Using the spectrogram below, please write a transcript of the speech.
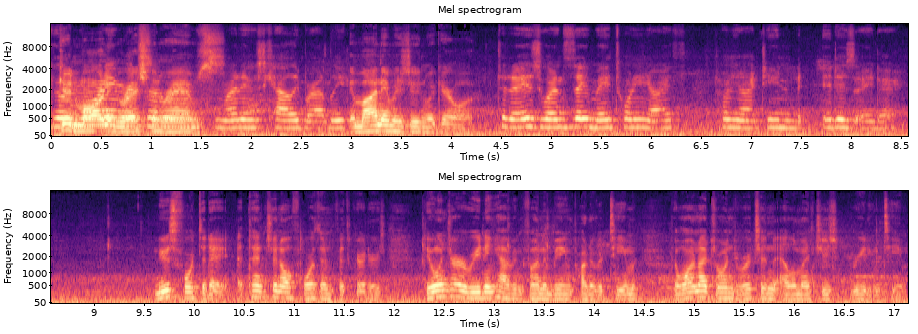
Good morning, Richland Rams. My name is Callie Bradley. And my name is Jude McGarwa. Today is Wednesday, May 29th, 2019. and It is A Day. News for today. Attention all 4th and 5th graders. Do you enjoy reading, having fun, and being part of a team? Then why not join the Richland Elementary's reading team?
